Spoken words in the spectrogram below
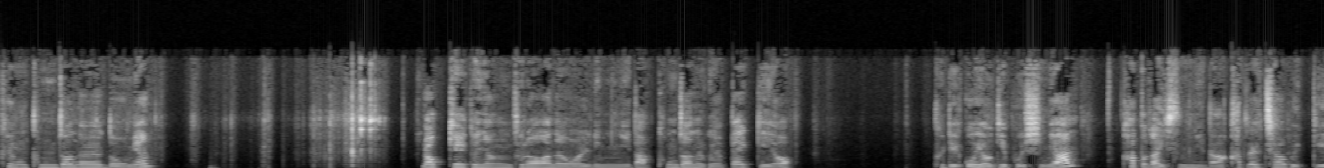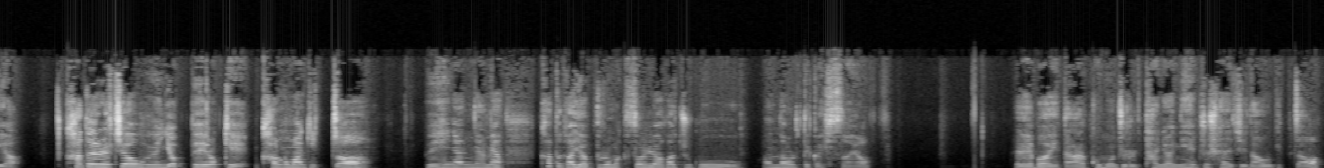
그냥 동전을 넣으면 이렇게 그냥 들어가는 원리입니다. 동전을 그냥 뺄게요. 그리고 여기 보시면 카드가 있습니다. 카드를 채워볼게요. 카드를 채워보면 옆에 이렇게 가로막이 있죠? 왜 해놨냐면 카드가 옆으로 막 쏠려가지고 안 나올 때가 있어요. 레버에다 고무줄을 당연히 해주셔야지 나오겠죠?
